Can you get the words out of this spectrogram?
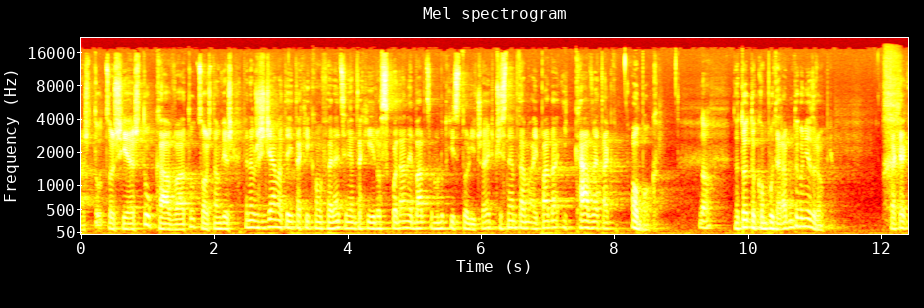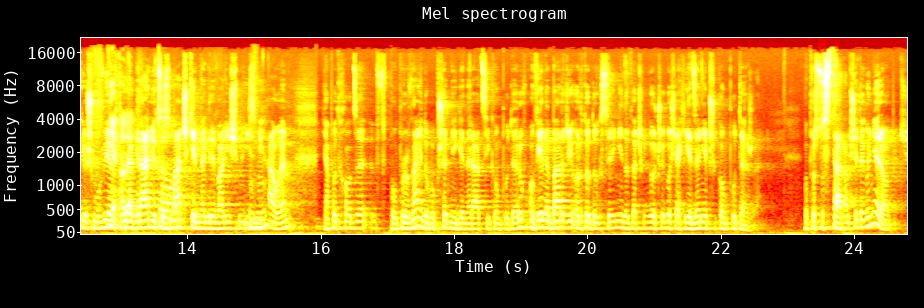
wiesz, tu coś jesz, tu kawa, tu coś tam, wiesz. Pamiętam, że siedziałem na tej takiej konferencji, miałem taki rozkładany bardzo malutki stoliczek, wcisnąłem tam iPada i kawę tak obok. No. No to do komputera bym tego nie zrobił. Tak jak już mówiłem Nie, w tym nagraniu, co to- z Maćkiem nagrywaliśmy i z Mhm. Michałem, ja podchodzę w po porównaniu do poprzedniej generacji komputerów o wiele bardziej ortodoksyjnie do takiego czegoś jak jedzenie przy komputerze. Po prostu staram się tego nie robić.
